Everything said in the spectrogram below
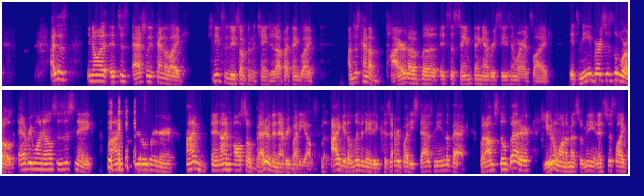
I just, you know what? It just Ashley's kind of like she needs to do something to change it up. I think like I'm just kind of tired of the it's the same thing every season where it's like it's me versus the world. Everyone else is a snake. I'm the winner. I'm and I'm also better than everybody else, but I get eliminated because everybody stabs me in the back. But I'm still better. You don't want to mess with me, and it's just like,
